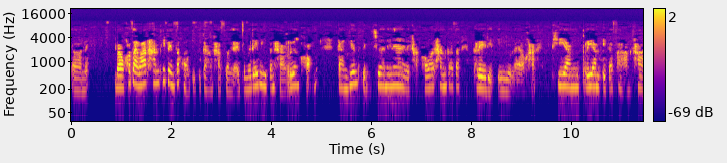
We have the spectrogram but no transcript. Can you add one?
เออเนี่ยเราเข้าใจว่าท่านที่เป็นเจ้าของกิจการค่ะ ส่วนใหญ่จะไม่ได้มีปัญหาเรื่องของการยื่นสินเชื่อแน่ๆเลยค่ะ เพราะว่าท่านก็จะเครดิตดีอยู่แล้วค่ะ เพียงเตรียมเอกสารค่ะ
